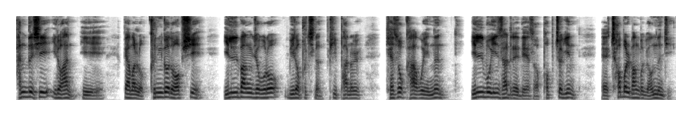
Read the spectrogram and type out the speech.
반드시 이러한 이 그야말로 근거도 없이 일방적으로 밀어붙이는 비판을 계속하고 있는 일부 인사들에 대해서 법적인 예, 처벌 방법이 없는지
